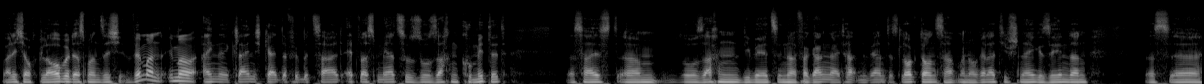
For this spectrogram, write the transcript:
weil ich auch glaube, dass man sich, wenn man immer eine Kleinigkeit dafür bezahlt, etwas mehr zu so Sachen committet. Das heißt, ähm, so Sachen, die wir jetzt in der Vergangenheit hatten, während des Lockdowns, hat man auch relativ schnell gesehen dann, dass äh,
